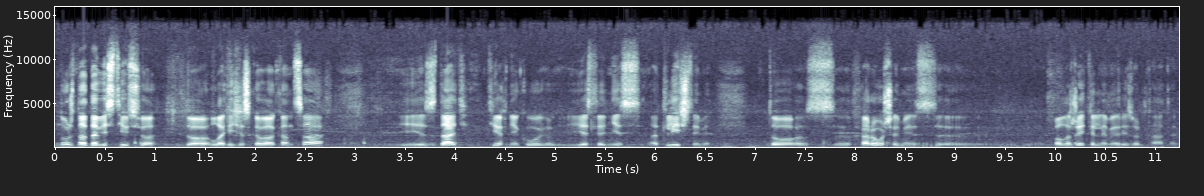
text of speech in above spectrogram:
нужно довести все до логического конца и сдать технику, если не с отличными, то с хорошими, с э, положительными результатами.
